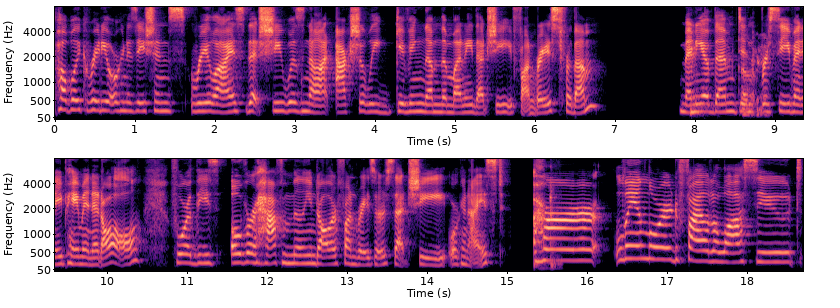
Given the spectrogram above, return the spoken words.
public radio organizations realized that she was not actually giving them the money that she fundraised for them Many of them didn't okay. receive any payment at all for these over half a million dollar fundraisers that she organized. Her landlord filed a lawsuit,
